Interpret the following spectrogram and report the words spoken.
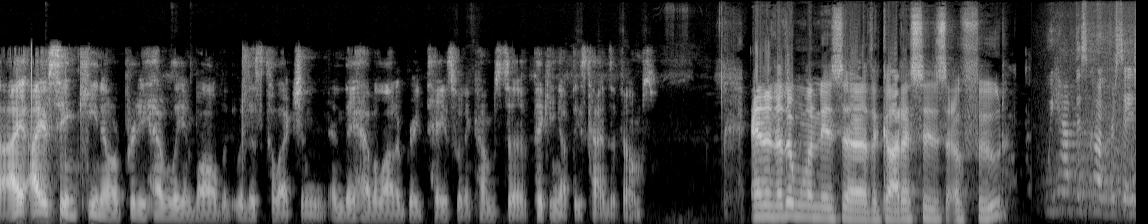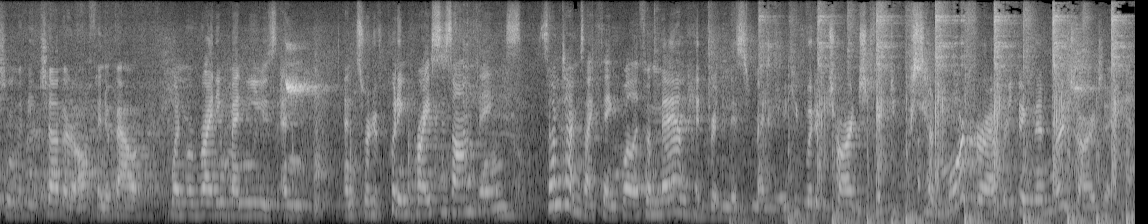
I, I have seen Kino are pretty heavily involved with, with this collection, and they have a lot of great taste when it comes to picking up these kinds of films. And another one is uh, the Goddesses of Food. We have this conversation with each other often about when we're writing menus and, and sort of putting prices on things. Sometimes I think, well, if a man had written this menu, he would have charged 50% more for everything than we're charging.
